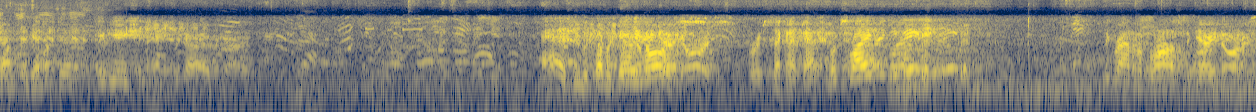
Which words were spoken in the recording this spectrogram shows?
who wants to into aviation in any regard. As we recover Gary Norris for his second attempt, looks like he made it. Big round of applause to Gary Norris.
